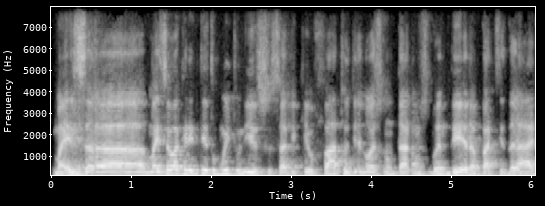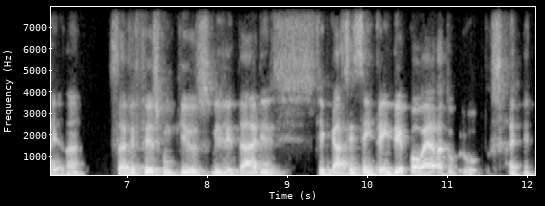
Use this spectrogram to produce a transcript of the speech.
Mas, uh, mas eu acredito muito nisso, sabe? Que o fato de nós não darmos bandeira partidária, né? Sabe, fez com que os militares ficassem sem entender qual era do grupo, sabe?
